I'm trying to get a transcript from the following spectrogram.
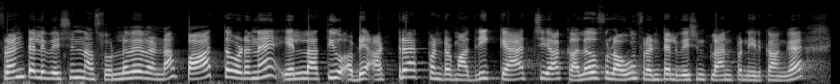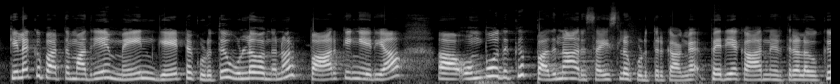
ஃப்ரண்ட் எலிவேஷன் நான் சொல்லவே வேண்டாம். பார்த்த உடனே எல்லாத்தையும் அப்படியே அட்ராக்ட் பண்ணுற மாதிரி கேட்சியாக கலர்ஃபுல்லாகவும் ஃப்ரண்ட் எலிவேஷன் பிளான் பண்ணியிருக்காங்க. கிழக்கு பார்த்த மாதிரியே மெயின் கேட்டை கொடுத்து உள்ளே வந்தோன்னா ஒரு பார்க்கிங் ஏரியா ஒம்போதுக்கு பதினாறு சைஸில் கொடுத்துருக்காங்க. பெரிய கார் நிறுத்துகிற அளவுக்கு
